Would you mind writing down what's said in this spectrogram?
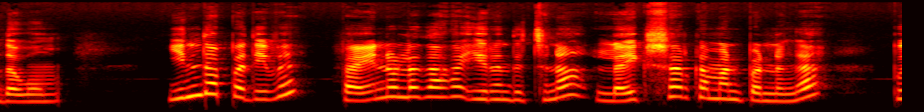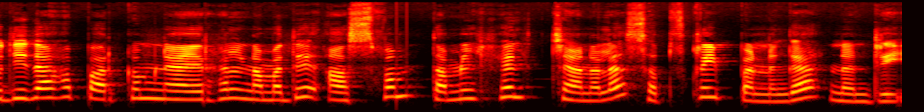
உதவும். இந்த பதிவு பயனுள்ளதாக இருந்துச்சுன்னா லைக் ஷேர் கமெண்ட் பண்ணுங்கள் புதிதாக பார்க்கும் நேயர்கள் நமது அஸ்வம் தமிழ் ஹெல்த் சேனலை சப்ஸ்கிரைப் பண்ணுங்கள் நன்றி.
